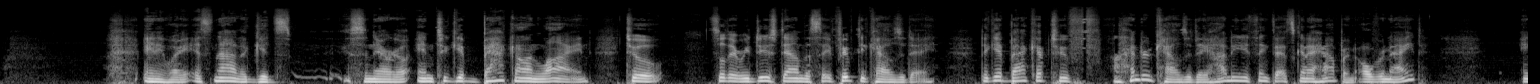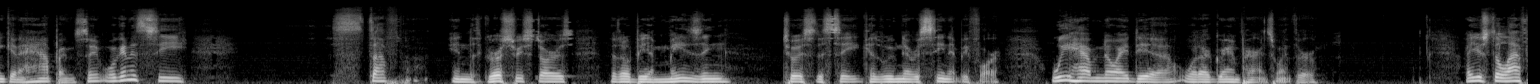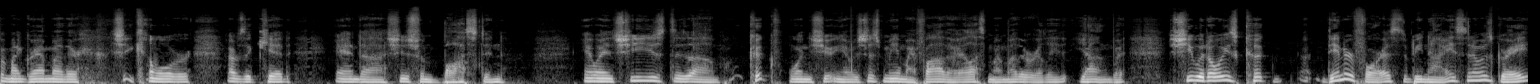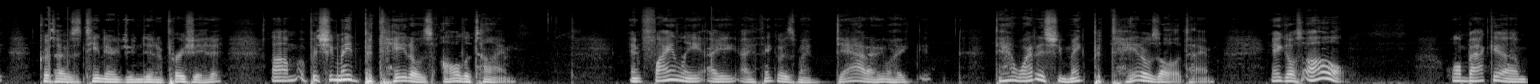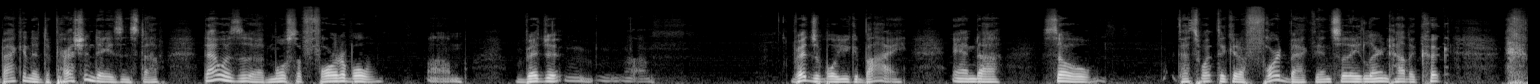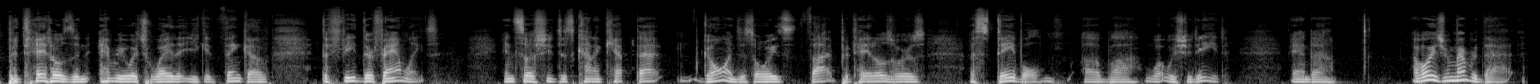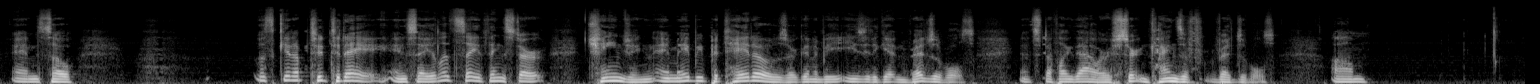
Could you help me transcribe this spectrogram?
anyway, it's not a good scenario. And to get back online to, so they reduce down to say 50 cows a day, to get back up to 100 cows a day. How do you think that's going to happen overnight? Ain't going to happen. So we're going to see stuff in the grocery stores that'll be amazing to us to see because we've never seen it before. We have no idea what our grandparents went through. I used to laugh at my grandmother. She'd come over. I was a kid, and uh, she was from Boston. And when she used to um, cook when she, you know, it was just me and my father. I lost my mother really young, but she would always cook dinner for us to be nice, and it was great. Of course, I was a teenager and didn't appreciate it. Um, but she made potatoes all the time. And finally, I, I think it was my dad. I'm like, Dad, why does she make potatoes all the time? And he goes, Oh, well, back uh, back in the Depression days and stuff, that was the most affordable um, uh, vegetable you could buy, and uh, so that's what they could afford back then. So they learned how to cook potatoes in every which way that you could think of to feed their families. And so she just kind of kept that going, just always thought potatoes was a staple of uh, what we should eat. And uh, I've always remembered that. And so let's get up to today and say, let's say things start changing and maybe potatoes are going to be easy to get in vegetables and stuff like that, or certain kinds of vegetables. Um,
